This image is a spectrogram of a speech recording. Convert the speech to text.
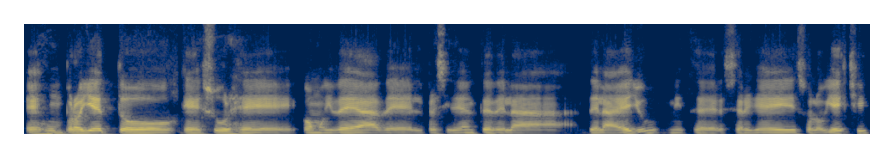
es un proyecto que surge como idea del presidente de la, de la EYU, Mr. Sergei Solovievich,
